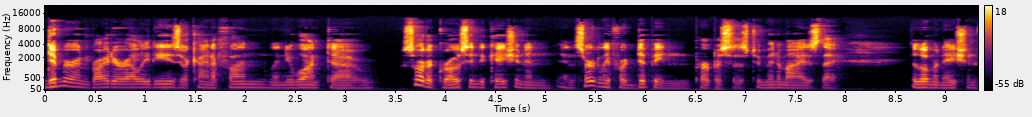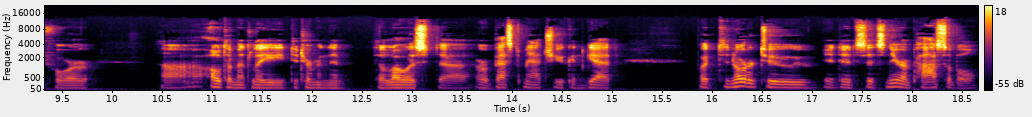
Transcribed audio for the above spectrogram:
dimmer and brighter LEDs are kind of fun when you want uh, sort of gross indication and, and certainly for dipping purposes to minimize the illumination for uh, ultimately determine the, the lowest uh, or best match you can get. But in order to, it, it's, it's near impossible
